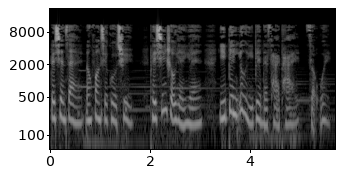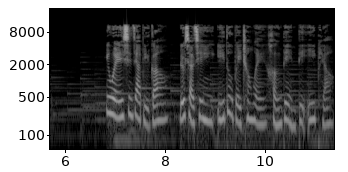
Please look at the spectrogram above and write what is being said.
但现在能放下过去，陪新手演员一遍又一遍的彩排走位。因为性价比高，刘晓庆一度被称为横店第一漂。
